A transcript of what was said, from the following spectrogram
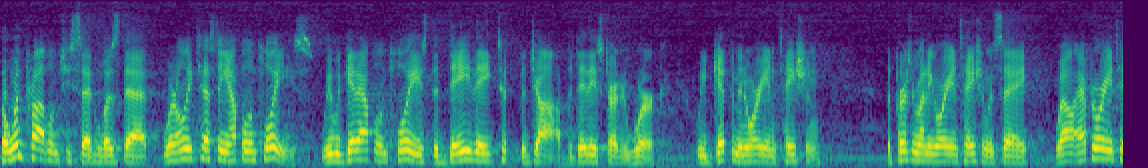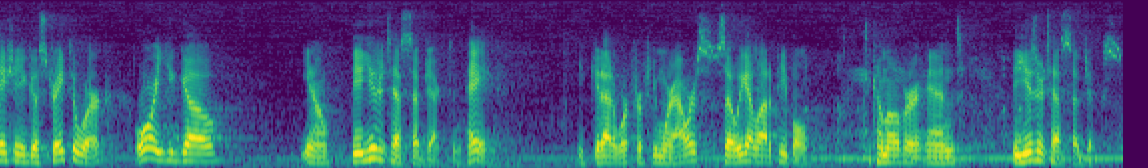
But one problem, she said, was that we're only testing Apple employees. We would get Apple employees the day they took the job, the day they started work. We'd get them in orientation. The person running orientation would say, well, after orientation, you go straight to work, or you go, you know, be a user test subject. And hey, you get out of work for a few more hours. So we got a lot of people to come over and be user test subjects.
